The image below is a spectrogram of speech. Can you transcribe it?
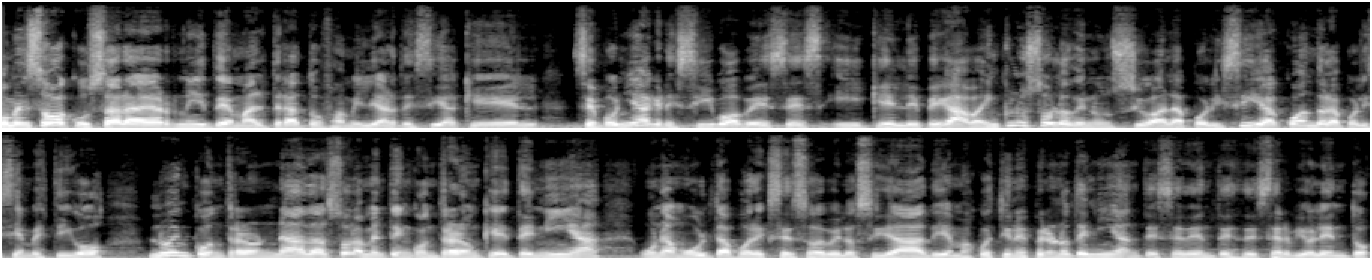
Comenzó a acusar a Ernie de maltrato familiar, decía que él se ponía agresivo a veces y que le pegaba, incluso lo denunció a la policía, cuando la policía investigó no encontraron nada, solamente encontraron que tenía una multa por exceso de velocidad y demás cuestiones, pero no tenía antecedentes de ser violento.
